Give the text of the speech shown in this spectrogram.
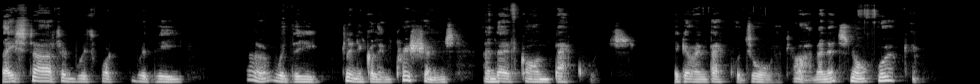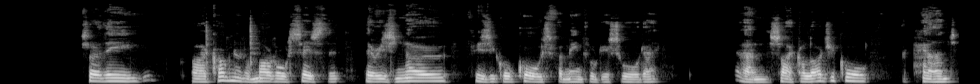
They started with what with the uh, with the clinical impressions and they've gone backwards. They're going backwards all the time and it's not working. So the biocognitive model says that there is no physical cause for mental disorder. Um, psychological account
